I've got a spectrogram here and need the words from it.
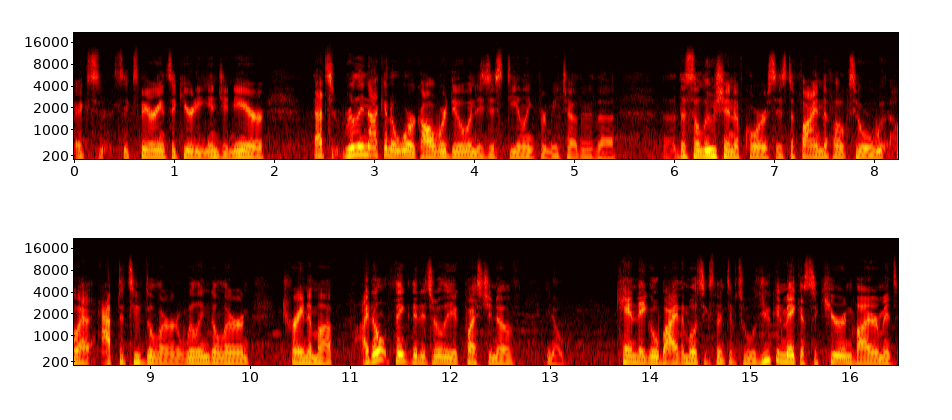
experienced security engineer, that's really not going to work. All we're doing is just stealing from each other. The uh, the solution, of course, is to find the folks who, are, who have aptitude to learn, willing to learn, train them up. I don't think that it's really a question of, you know, can they go buy the most expensive tools? You can make a secure environment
